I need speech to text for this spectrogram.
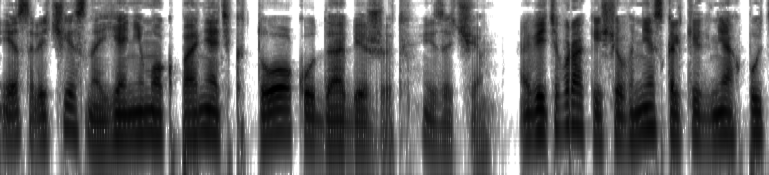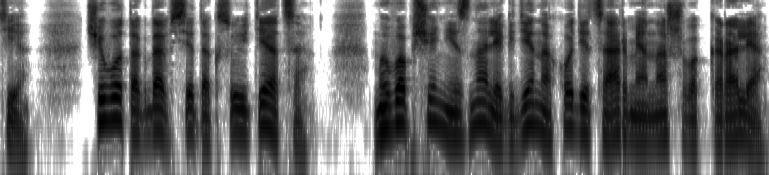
Если честно, я не мог понять, кто куда бежит и зачем. А ведь враг еще в нескольких днях пути. Чего тогда все так суетятся? Мы вообще не знали, где находится армия нашего короля.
